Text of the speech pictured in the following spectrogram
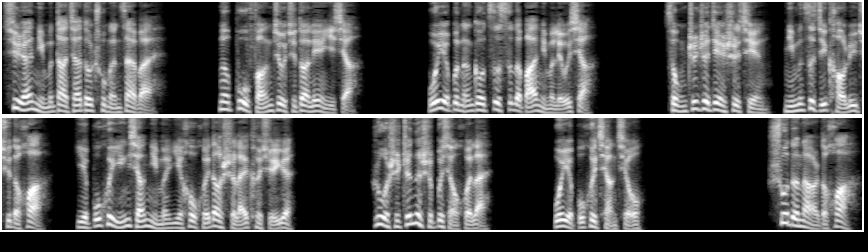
既然你们大家都出门在外，那不妨就去锻炼一下。我也不能够自私的把你们留下。总之这件事情你们自己考虑去的话，也不会影响你们以后回到史莱克学院。若是真的是不想回来，我也不会强求。说的哪儿的话？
